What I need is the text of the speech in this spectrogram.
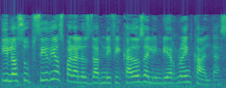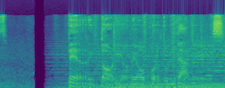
y los subsidios para los damnificados del invierno en Caldas. Territorio de oportunidades.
